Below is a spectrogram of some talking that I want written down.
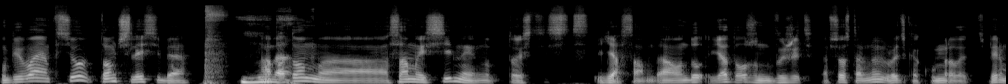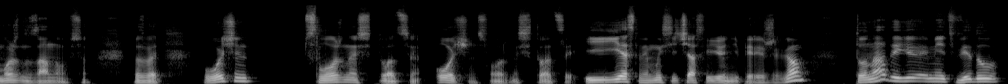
Убиваем все, в том числе себя. Ну, а да. потом а, самые сильные, ну, то есть я сам, да, он, я должен выжить, а все остальное вроде как умерло. Теперь можно заново все развивать. Очень сложная ситуация, очень сложная ситуация. И если мы сейчас ее не переживем, то надо ее иметь в виду,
